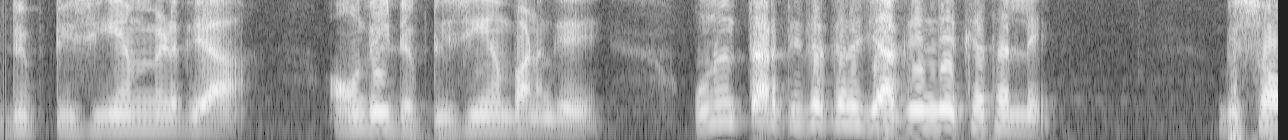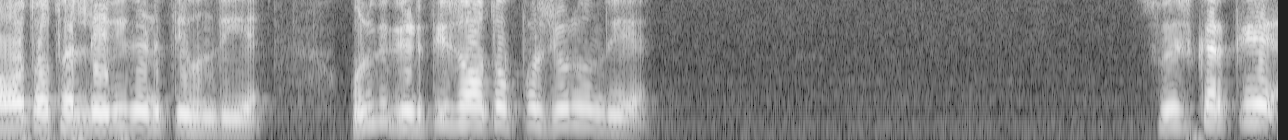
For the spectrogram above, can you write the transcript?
ਡਿਪਟੀ ਸੀਐਮ ਮਿਲ ਗਿਆ। ਆਉਂਦੇ ਹੀ ਡਿਪਟੀ ਸੀਐਮ ਬਣ ਗਏ। ਉਹਨਾਂ ਨੇ ਧਰਤੀ ਤੇ ਕਦੇ ਜਾ ਕੇ ਨਹੀਂ ਦੇਖਿਆ ਥੱਲੇ। ਵੀ 100 ਤੋਂ ਥੱਲੇ ਵੀ ਗਿਣਤੀ ਹੁੰਦੀ ਹੈ। ਉਹਨਾਂ ਦੀ ਗਿਣਤੀ 100 ਤੋਂ ਉੱਪਰ ਸ਼ੁਰੂ ਹੁੰਦੀ ਹੈ। ਸੋ ਇਸ ਕਰਕੇ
